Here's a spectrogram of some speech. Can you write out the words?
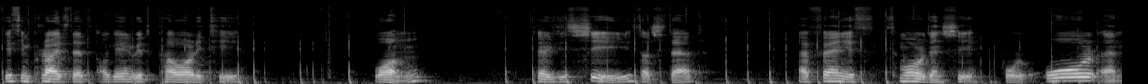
this implies that again with probability 1, there is C such that Fn is smaller than C for all n.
